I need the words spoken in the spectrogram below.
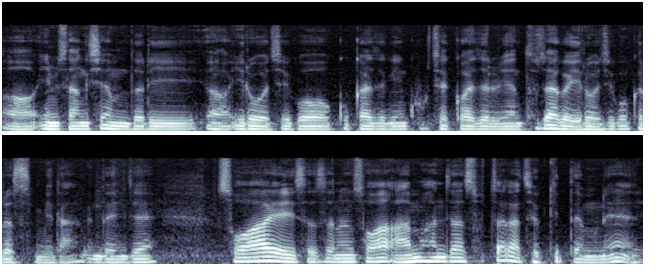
어, 임상 시험들이 어, 이루어지고 국가적인 국책 과제를 위한 투자가 이루어지고 그렇습니다. 근데 이제 소아에 있어서는 소아암 환자 숫자가 적기 때문에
